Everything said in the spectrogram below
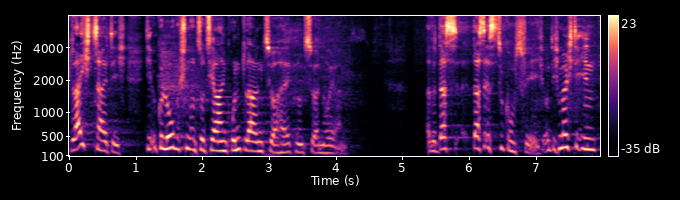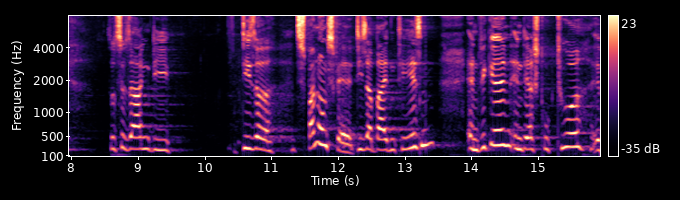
gleichzeitig die ökologischen und sozialen Grundlagen zu erhalten und zu erneuern. Also das, das ist zukunftsfähig. Und ich möchte Ihnen sozusagen die, dieser Spannungsfeld dieser beiden Thesen entwickeln in der Struktur, äh,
